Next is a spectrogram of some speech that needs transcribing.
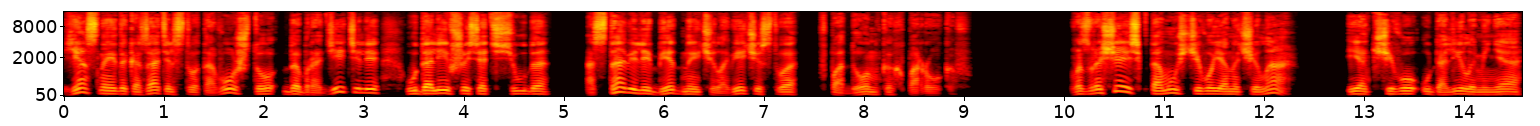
ясное доказательство того, что добродетели, удалившись отсюда, оставили бедное человечество в подонках пороков. Возвращаясь к тому, с чего я начала, и от чего удалила меня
